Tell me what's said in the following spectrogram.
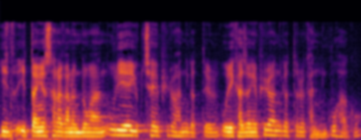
이, 이 땅에서 살아가는 동안 우리의 육체에 필요한 것들, 우리 가정에 필요한 것들을 간구하고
